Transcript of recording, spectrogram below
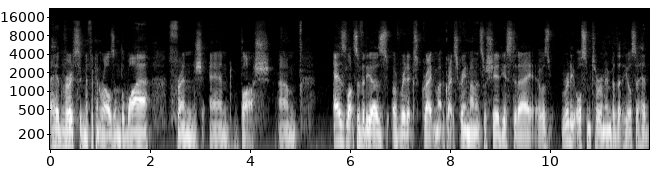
had very significant roles in The Wire, Fringe, and Bosch. Um, as lots of videos of Reddick's great great screen moments were shared yesterday, it was really awesome to remember that he also had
